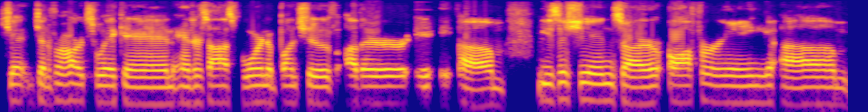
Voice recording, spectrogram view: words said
Je- Jennifer Hartswick and Andrews Osborne, a bunch of other um, musicians are offering um,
